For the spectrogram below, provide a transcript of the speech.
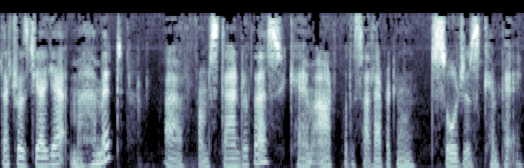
That was Yahya Mahamid uh, from Stand With Us, who came out for the South African SAUJS campaign.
